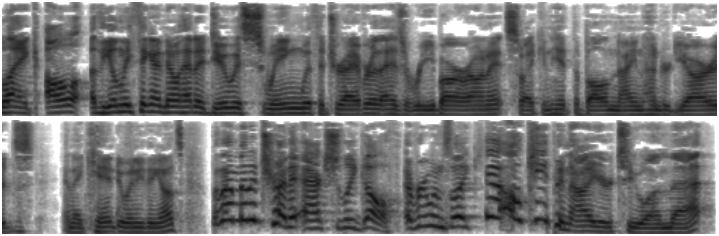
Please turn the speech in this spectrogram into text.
Like all the only thing I know how to do is swing with a driver that has a rebar on it so I can hit the ball 900 yards and I can't do anything else. But I'm going to try to actually golf. Everyone's like, "Yeah, I'll keep an eye or two on that."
